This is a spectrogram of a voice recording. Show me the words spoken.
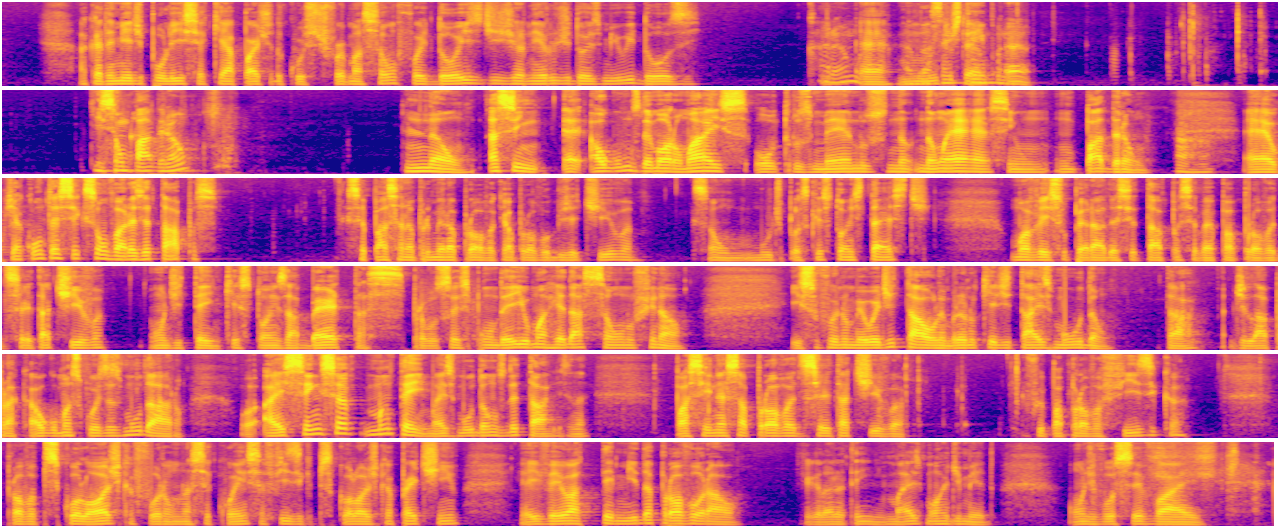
A Academia de Polícia, que é a parte do curso de formação, foi 2 de janeiro de 2012. Caramba, É, é muito tempo, tempo, né? é. Isso é um padrão? Não. Assim, é, alguns demoram mais, outros menos. Não, não é assim um, um padrão. Aham. É, o que acontece é que são várias etapas. Você passa na primeira prova, que é a prova objetiva, que são múltiplas questões, teste. Uma vez superada essa etapa, você vai para a prova dissertativa, onde tem questões abertas para você responder e uma redação no final. Isso foi no meu edital, lembrando que editais mudam, tá? De lá para cá algumas coisas mudaram. A essência mantém, mas mudam os detalhes, né? Passei nessa prova dissertativa, fui para a prova física, prova psicológica, foram na sequência, física e psicológica pertinho, e aí veio a temida prova oral, que a galera tem mais morre de medo, onde você vai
